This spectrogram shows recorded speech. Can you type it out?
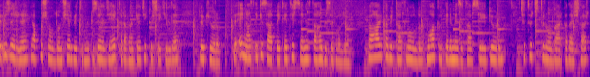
Ve üzerine yapmış olduğum şerbetimi güzelce her tarafına gelecek bir şekilde döküyorum. Ve en az 2 saat bekletirseniz daha güzel oluyor. Ve harika bir tatlı oldu. Muhakkak denemenizi tavsiye ediyorum. Çıtır çıtır oldu arkadaşlar.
